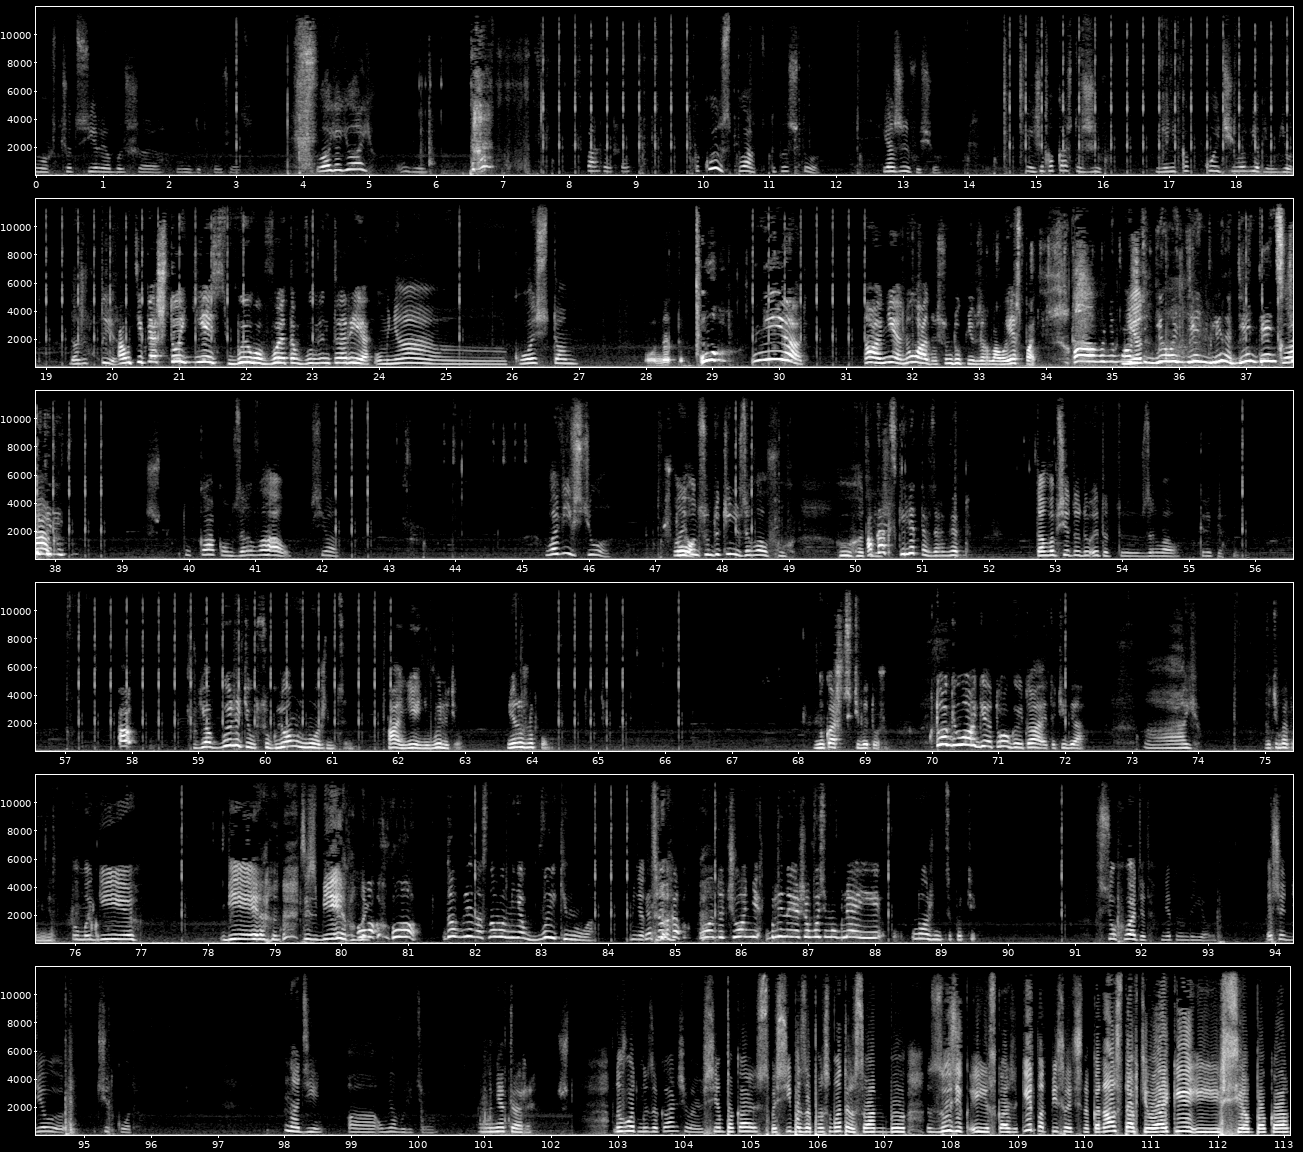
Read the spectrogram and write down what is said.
Ох, что-то серия большая выйдет, получается. Ай-яй-яй! Ой-ой. Спарта ушел. Какую Спарту? Ты про что? Я жив еще. Я еще пока что жив. Меня никакой человек не убьет. Даже ты. А у тебя что есть было в этом в инвентаре? У меня э, кость там. Вот это- О, нет! А, не, ну ладно, сундук не взорвало, я спать. А, вы не можете делать день, блин, а день, день, Как? стикеры. Ну как он взорвал? Все. Лови все. Что? Он, он сундуки не взорвал, фух. Ух, А отлично. как скелет-то взорвет? Там вообще-то этот э, взорвал. Крипер. Я вылетел с углем и ножницами. А, не, не вылетел. Мне нужна помощь. Ну, кажется, тебе тоже. Кто Георгия трогает? А, это тебя. Ай, На тебя там нет. помоги. Бе, слышь, Бе, О, помоги. о, да блин, а снова меня выкинуло. Меня Я только, о, да что они, блин, я еще 8 угля и ножницы потерял. Все, хватит, мне это надоело. Я сейчас делаю чит-код. На день. А у меня вылетело. Мне тоже. Ну вот, мы заканчиваем. Всем пока. Спасибо за просмотр. С вами был Зузик и Сказы Кит. Подписывайтесь на канал, ставьте лайки и всем пока.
